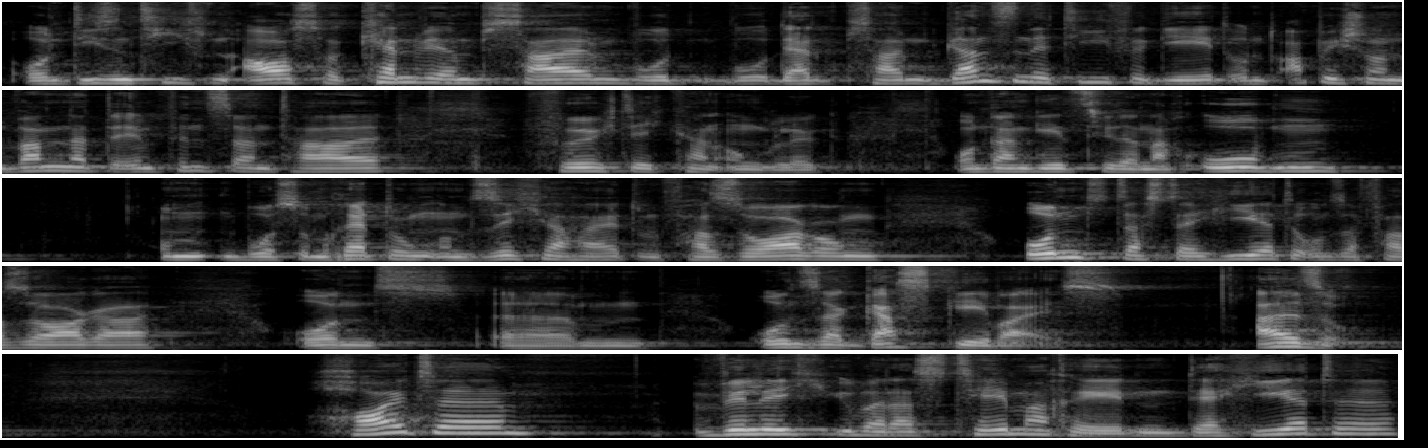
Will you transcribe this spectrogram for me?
Und diesen tiefen Ausdruck kennen wir im Psalm, wo, wo der Psalm ganz in die Tiefe geht. Und ob ich schon wanderte im finstern Tal, fürchte ich kein Unglück. Und dann geht es wieder nach oben um, wo es um Rettung und Sicherheit und Versorgung und dass der Hirte unser Versorger und ähm, unser Gastgeber ist. Also, heute will ich über das Thema reden, der Hirte,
